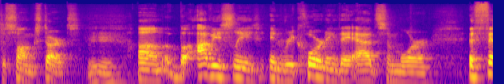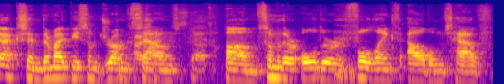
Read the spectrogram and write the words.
the song starts. Mm-hmm. Um, but obviously, in recording, they add some more effects, and there might be some drum Percussion sounds. Um, some of their older full-length albums have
